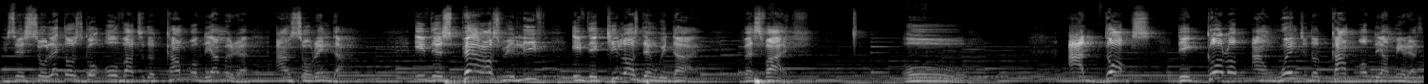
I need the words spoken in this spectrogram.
He says, So let us go over to the camp of the Amora and surrender. If they spare us, we live. If they kill us, then we die. Verse 5. Oh. At dogs, they got up and went to the camp of the Amorites.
